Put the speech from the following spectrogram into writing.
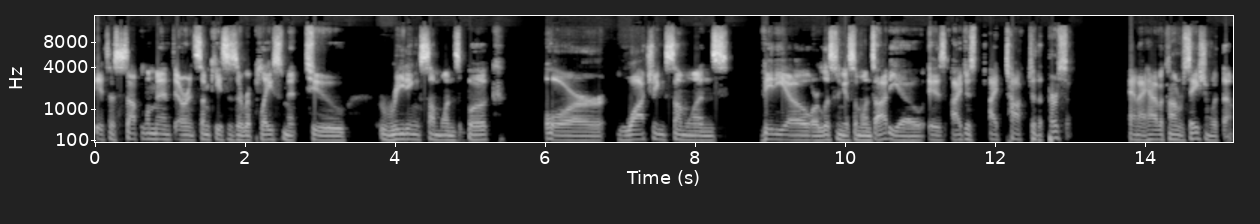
It's a supplement, or in some cases, a replacement to reading someone's book or watching someone's video or listening to someone's audio is I just I talk to the person and I have a conversation with them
